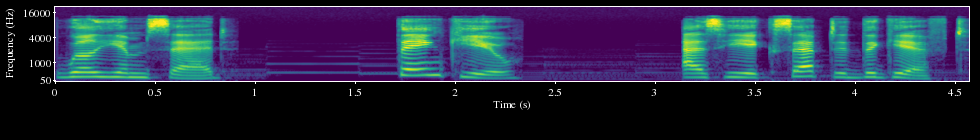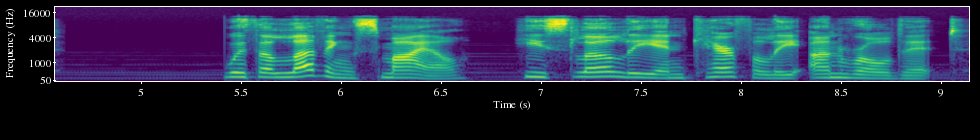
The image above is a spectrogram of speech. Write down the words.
William said. Thank you. As he accepted the gift. With a loving smile, he slowly and carefully unrolled it.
